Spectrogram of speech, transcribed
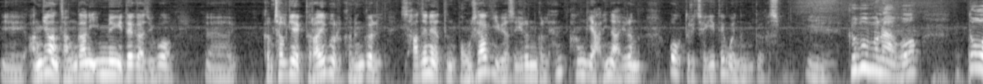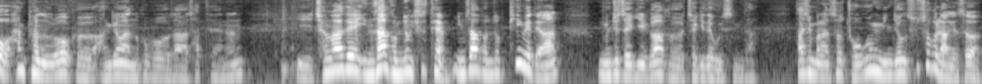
이 안경환 장관이 임명이 돼가지고 어, 검찰 개혁 드라이브를 거는 걸 사전에 어떤 봉쇄하기 위해서 이런 걸 한 게 아니냐 이런 의혹들이 제기되고 있는 것 같습니다. 예. 그 부분하고 또 한편으로 그 안경환 후보자 사태는 이 청와대 인사검증 시스템, 인사검증 팀에 대한 문제 제기가 그 제기되고 있습니다. 다시 말해서 조국 민정수석을 향해서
